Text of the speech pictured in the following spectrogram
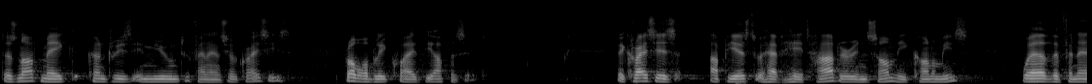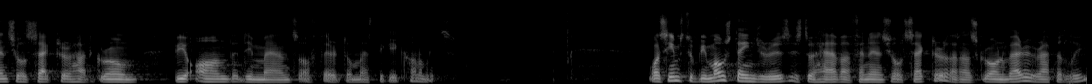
does not make countries immune to financial crises, probably quite the opposite. The crisis appears to have hit harder in some economies where the financial sector had grown beyond the demands of their domestic economies. What seems to be most dangerous is to have a financial sector that has grown very rapidly,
